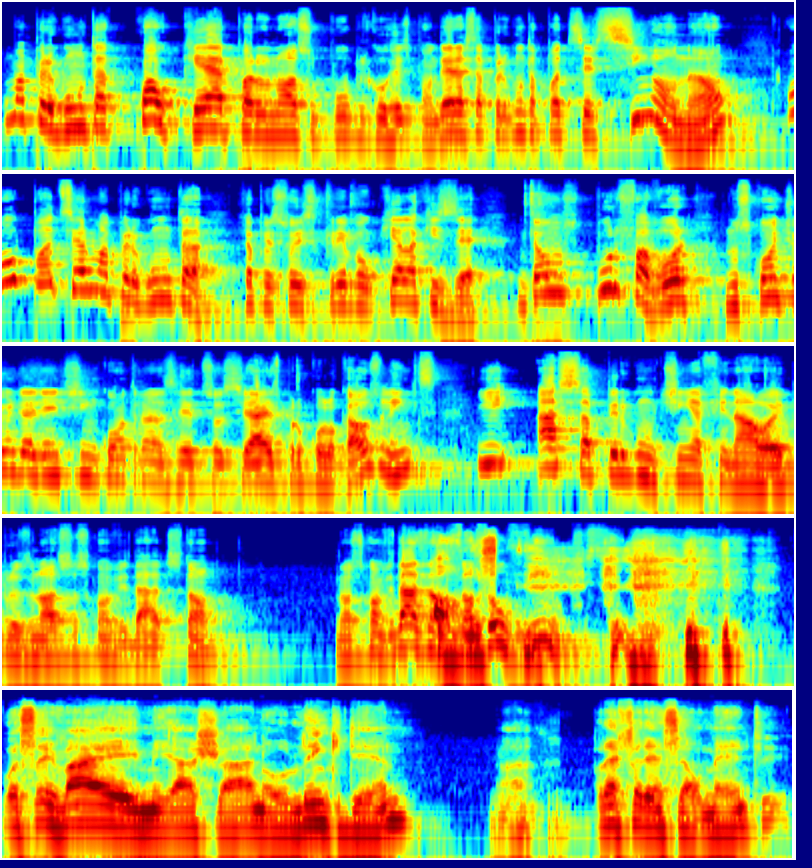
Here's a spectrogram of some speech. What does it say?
uma pergunta qualquer para o nosso público responder. Essa pergunta pode ser sim ou não, ou pode ser uma pergunta que a pessoa escreva o que ela quiser. Então, por favor, nos conte onde a gente se encontra nas redes sociais para colocar os links e essa perguntinha final aí para os nossos convidados. Tom, nossos convidados, não, oh, nossos você... ouvintes. você vai me achar no LinkedIn, tá? Preferencialmente.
